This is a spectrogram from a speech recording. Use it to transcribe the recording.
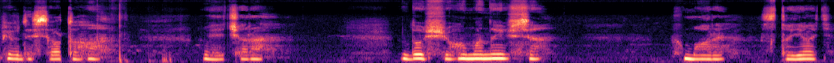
Півдесятого вечора. Дощ гомонився. Хмари стоять.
